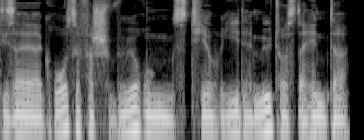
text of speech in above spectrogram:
diese große Verschwörungstheorie, der Mythos dahinter,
